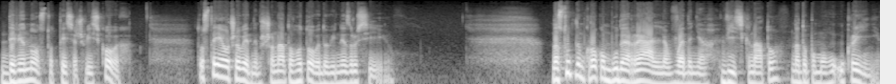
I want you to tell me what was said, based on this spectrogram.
90 тисяч військових, то стає очевидним, що НАТО готове до війни з Росією. Наступним кроком буде реальне введення військ НАТО на допомогу Україні.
